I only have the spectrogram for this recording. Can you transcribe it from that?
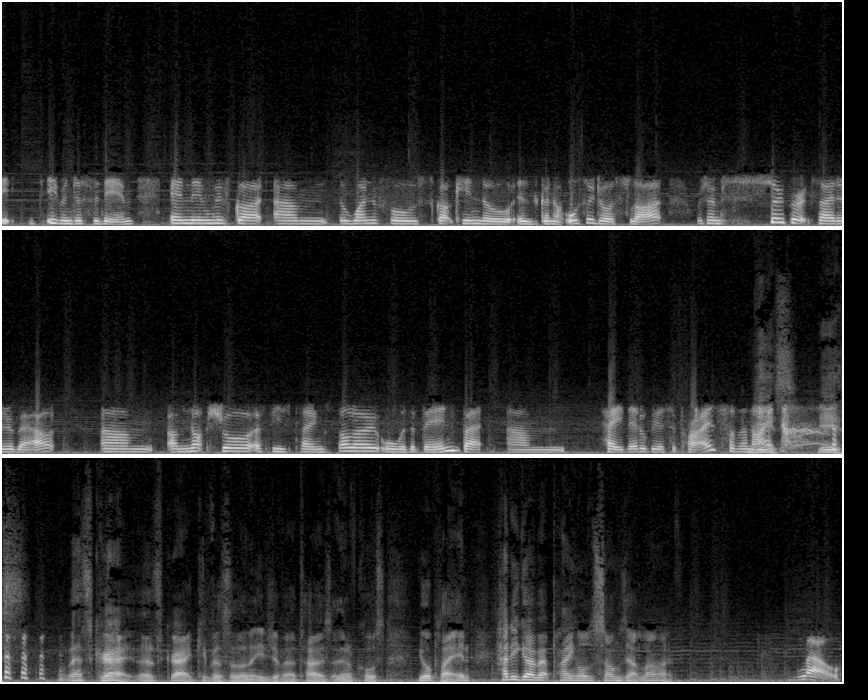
e- even just for them. And then we've got um, the wonderful Scott Kendall is going to also do a slot, which I'm super excited about. Um, I'm not sure if he's playing solo or with a band, but um, hey, that'll be a surprise for the night. Yes, yes. That's great. That's great. Keep us on the edge of our toes. And then, of course, you'll play. And how do you go about playing all the songs out live? well,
